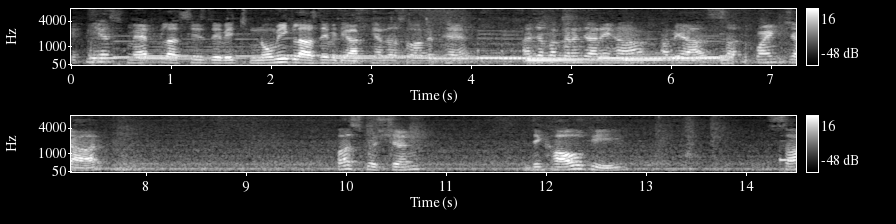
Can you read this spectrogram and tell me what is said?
IPS math classes ਦੇ ਵਿੱਚ 9ਵੀਂ ਕਲਾਸ ਦੇ ਵਿਦਿਆਰਥੀਆਂ ਦਾ ਸਵਾਗਤ ਹੈ। ਅੱਜ ਆਪਾਂ ਕਰਨ ਜਾ ਰਹੇ ਹਾਂ ਅਭਿਆਸ 7.4 ਫਸਟ ਕੁਐਸਚਨ ਦਿਖਾਓ ਕਿ ਸਮ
